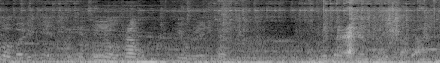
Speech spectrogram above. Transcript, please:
또뭐 이렇게 등록하라고 비우 그러니까 여자들은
